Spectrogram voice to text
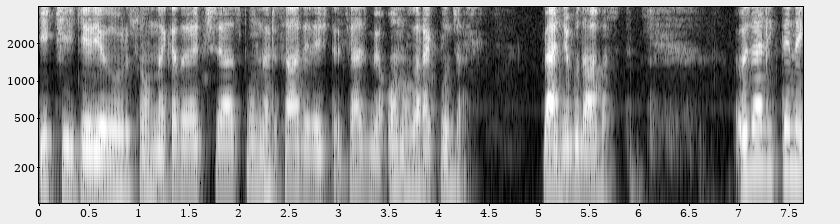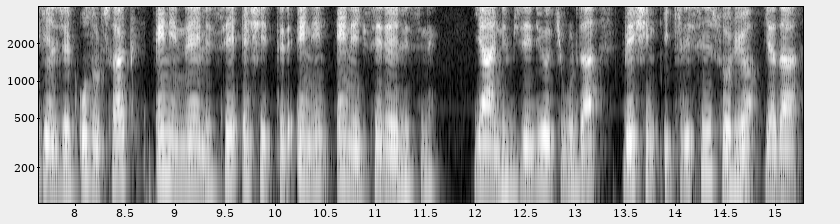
2'yi geriye doğru sonuna kadar açacağız. Bunları sadeleştireceğiz ve 10 olarak bulacağız. Bence bu daha basit. Özelliklerine gelecek olursak n'in re'lisi eşittir n'in n eksi re'lisini. Yani bize diyor ki burada 5'in ikilisini soruyor ya da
